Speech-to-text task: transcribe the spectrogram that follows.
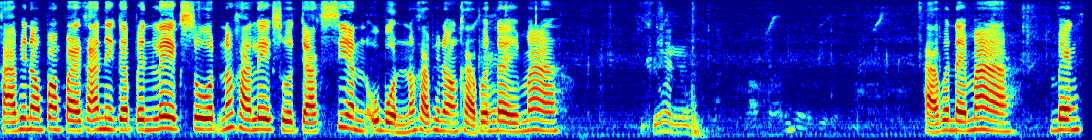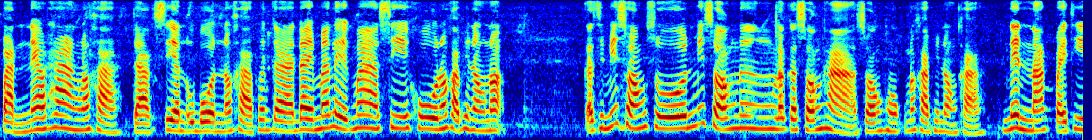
ค่ะพี่น้องปองไปค่ะนี่ก็เป็นเลขสูตรเนาะค่ะเลขสูตรจากเซียนอุบลเนาะค่ะพี่น้องค่ะเพิ่นได้มาคือมันค่ะเพิ่นได้มาแบ่งปันแนวทางเนาะค่ะ จากเซียนอุบลเนาะค่ะ เพิ่นก็ได้มาเลขมาสี่คู่เนาะค่ะพี่น้องเนาะ ก็สิมีสองศูนย์มีสองหนึ่งแล้วก็สองห้าสองหกเนาะค่ะพี่น้องค่ะ เน้นนักไปที่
